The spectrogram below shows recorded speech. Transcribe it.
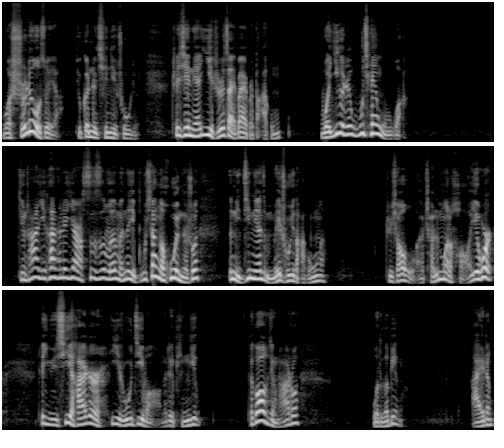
我十六岁啊就跟着亲戚出去，这些年一直在外边打工，我一个人无牵无挂。”警察一看他这样斯斯文文的，也不像个混子，说：“那你今年怎么没出去打工啊？”这小伙沉默了好一会儿，这语气还是一如既往的这平静。他告诉警察说。我得病了，癌症。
